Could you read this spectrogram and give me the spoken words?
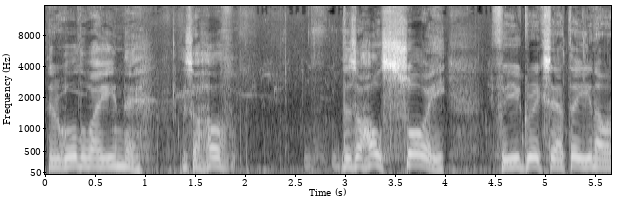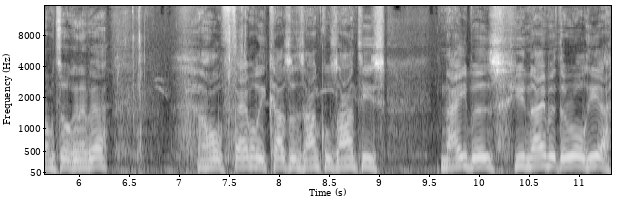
they're all the way in there. There's a whole, there's a whole soy for you Greeks out there, you know what I'm talking about. The whole family, cousins, uncles, aunties, neighbours, you name it, they're all here.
